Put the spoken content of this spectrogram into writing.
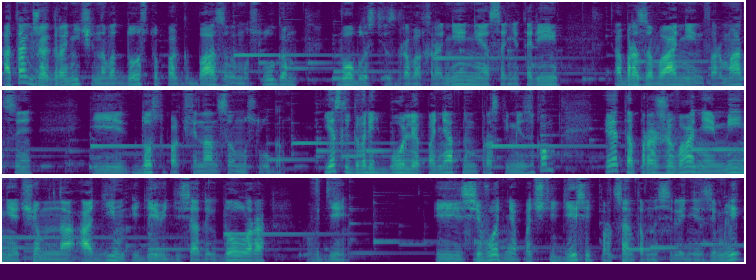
а также ограниченного доступа к базовым услугам в области здравоохранения, санитарии, образования, информации и доступа к финансовым услугам. Если говорить более понятным и простым языком, это проживание менее чем на 1,9 доллара в день. И сегодня почти 10% населения Земли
